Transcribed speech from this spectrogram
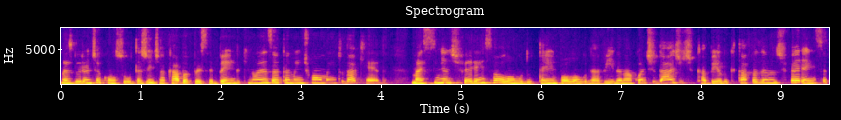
Mas durante a consulta a gente acaba percebendo que não é exatamente um aumento da queda, mas sim a diferença ao longo do tempo, ao longo da vida, na quantidade de cabelo que está fazendo a diferença,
